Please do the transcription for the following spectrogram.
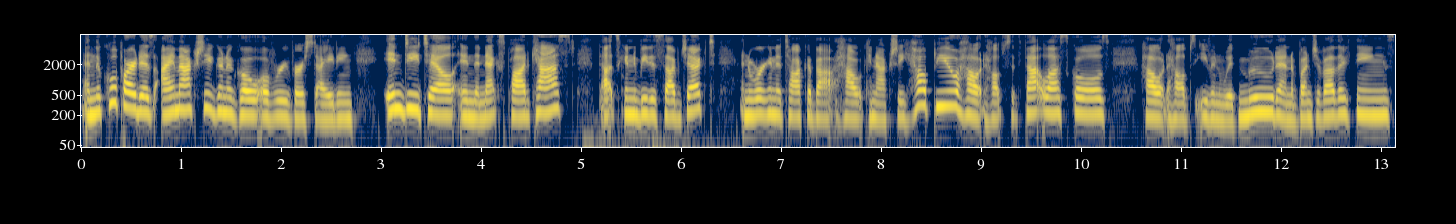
And the cool part is, I'm actually going to go over reverse dieting in detail in the next podcast. That's going to be the subject. And we're going to talk about how it can actually help you, how it helps with fat loss goals, how it helps even with mood and a bunch of other things.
